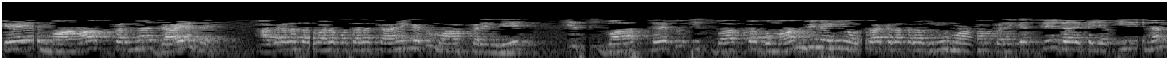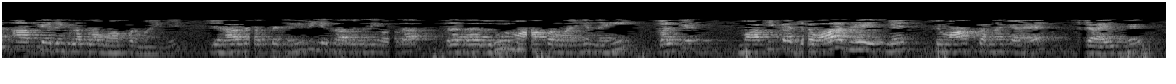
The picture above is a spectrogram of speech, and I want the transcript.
کہ معاف کرنا جائز ہے۔ اگر اللہ تبارک و تعالیٰ چاہیں گے تو معاف کریں گے۔ اس بات سے تو اس بات کا گمان بھی نہیں ہوتا کہ اللہ تعالیٰ ضرور معاف کریں گے۔ جائے کہ یقیناً آپ کہہ دیں کہ اللہ تعالیٰ معاف فرمائیں گے۔ لہٰذا اس پہ کہیں بھی یہ ثابت نہیں ہوتا۔ اللہ تعالیٰ ضرور معاف فرمائیں گے۔ نہیں، بلکہ معافی کا جواز ہے اس میں کہ معاف کرنا کیا ہے؟ جائز ہے۔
